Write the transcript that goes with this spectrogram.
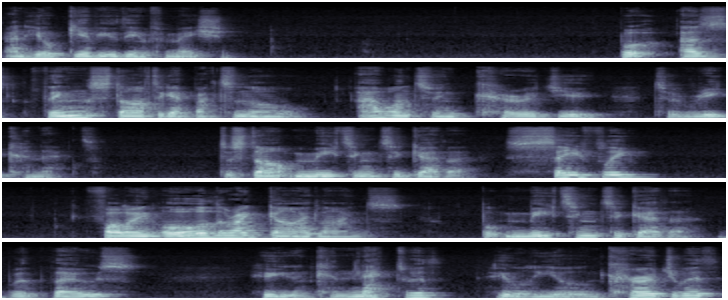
and he'll give you the information. But as things start to get back to normal, I want to encourage you to reconnect, to start meeting together safely, following all the right guidelines, but meeting together with those who you can connect with, who you'll encourage with,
